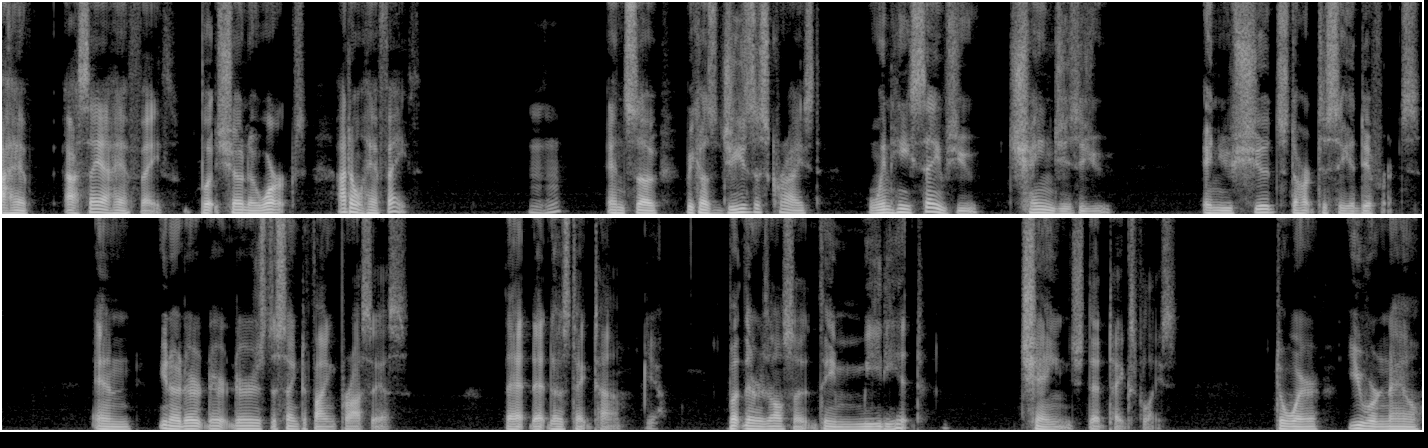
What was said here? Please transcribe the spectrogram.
I have I say I have faith, but show no works, I don't have faith. Mm-hmm. And so because Jesus Christ, when he saves you, changes you, and you should start to see a difference. And you know, there there there is the sanctifying process. That that does take time. Yeah. But there is also the immediate change that takes place to where you are now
